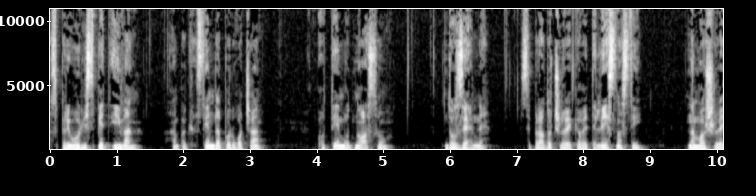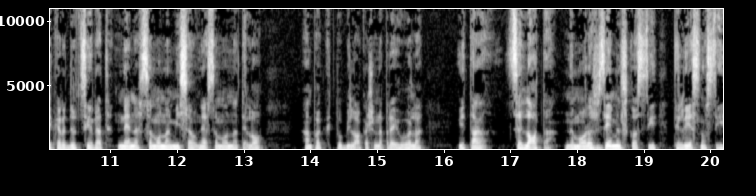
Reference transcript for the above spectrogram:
spregovori spet Ivan, ampak s tem, da poroča o tem odnosu do zemlje, se pravi do človekove telesnosti, ne moreš človeka reducirati ne na, samo na misel, ne samo na telo, ampak to bi lahko še naprej govorila, je ta celota, ne moreš zemeljskosti, telesnosti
